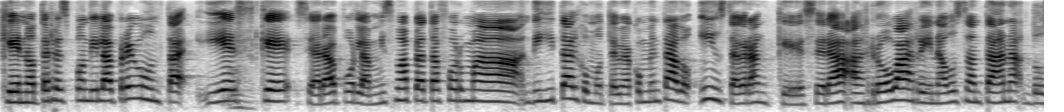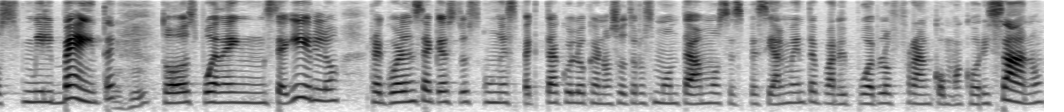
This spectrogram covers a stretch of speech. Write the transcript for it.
que no te respondí la pregunta y es que se hará por la misma plataforma digital, como te había comentado, Instagram, que será arroba Reinado Santana 2020. Todos pueden seguirlo. Recuérdense que esto es un espectáculo que nosotros montamos especialmente para el pueblo franco-macorizano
